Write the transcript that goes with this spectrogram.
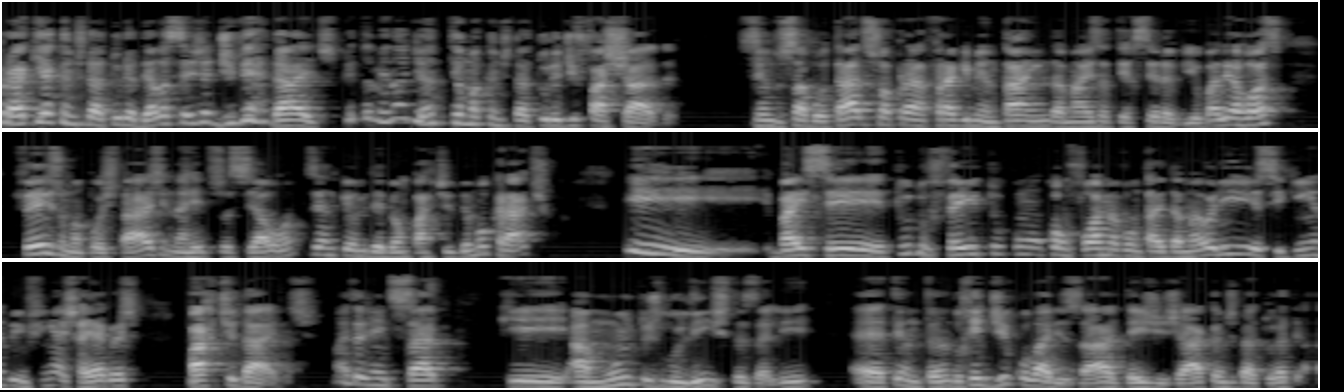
para que a candidatura dela seja de verdade. Porque também não adianta ter uma candidatura de fachada sendo sabotada só para fragmentar ainda mais a terceira via. O Baleia Rossi fez uma postagem na rede social ontem dizendo que o MDB é um partido democrático e vai ser tudo feito com, conforme a vontade da maioria, seguindo, enfim, as regras partidárias. Mas a gente sabe que há muitos lulistas ali é, tentando ridicularizar desde já a candidatura dela.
